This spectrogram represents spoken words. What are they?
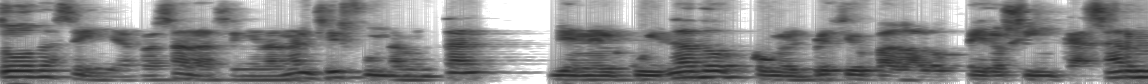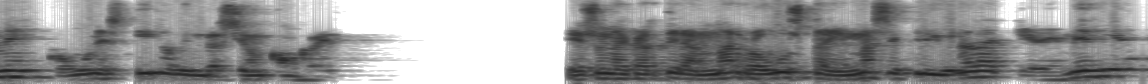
todas ellas basadas en el análisis fundamental y en el cuidado con el precio pagado, pero sin casarme con un estilo de inversión concreto. Es una cartera más robusta y más equilibrada que de media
